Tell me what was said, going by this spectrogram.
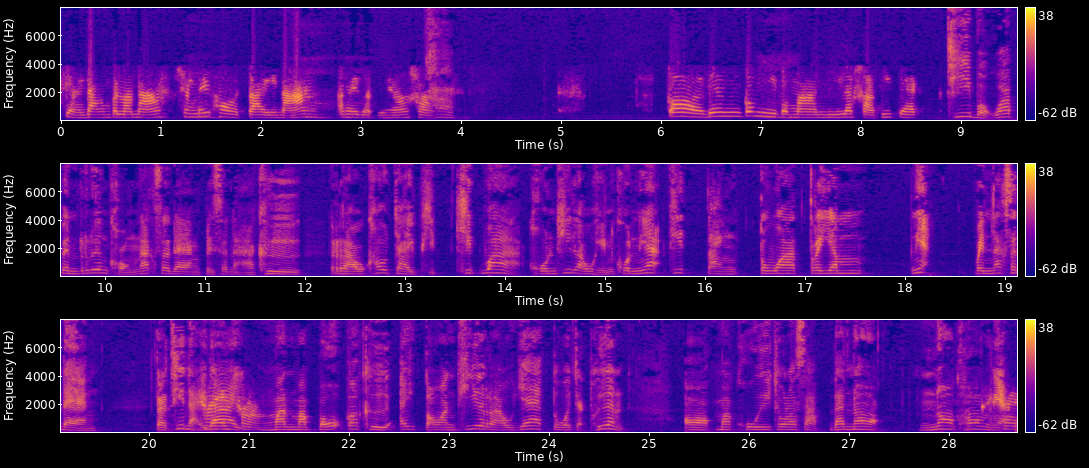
เสียงดังไปแล้วนะฉันไม่พอใจนะ อะไรแบบเนี้ยค่ะครับก็เรื่องก็มีประมาณนี้แหละค่ะพี่แจ็คที่บอกว่าเป็นเรื่องของนักแสดงปริศนาคือ เราเข้าใจผิดคิดว่าคนที่เราเห็นคนเนี้ยที่แต่งตัวเตรียม เนี่ยเป็นนักแสดง แต่ที่ไหนได้ใช่ค่ะ มันมาโป๊ะก็คือ ไอ้ตอนที่เราแยกตัวจากเพื่อน ออกมาคุยโทรศัพท์ด้านนอก นอกห้องเนี่ย ใช่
